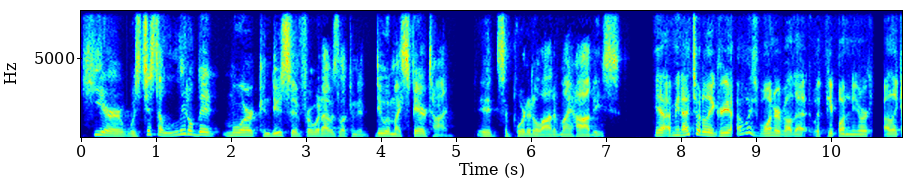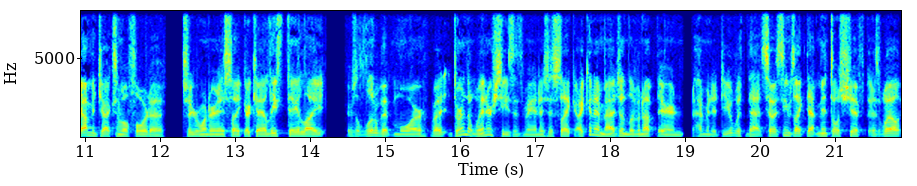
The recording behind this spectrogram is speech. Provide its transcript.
here was just a little bit more conducive for what I was looking to do in my spare time it supported a lot of my hobbies. Yeah, I mean, I totally agree. I always wonder about that with people in New York. Uh, like, I'm in Jacksonville, Florida. So you're wondering, it's like, okay, at least daylight, there's a little bit more. But during the winter seasons, man, it's just like, I can imagine living up there and having to deal with that. So it seems like that mental shift as well,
